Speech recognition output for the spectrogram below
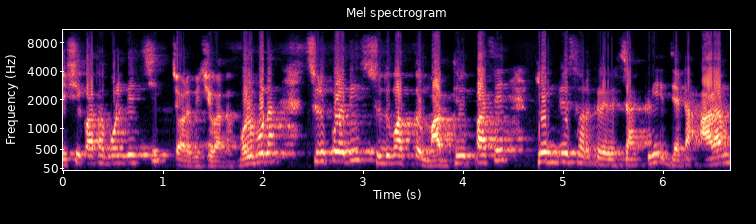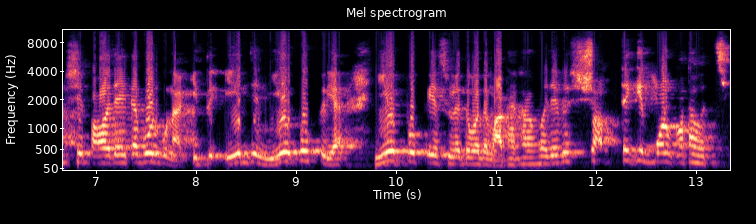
বেশি কথা বলে দিচ্ছি, চলো বেশি কথা বলব না। শুরু করে দিই, শুধুমাত্র মাধ্যমিক পাশে কেন্দ্রীয় সরকারের চাকরি, যেটা আরামসে পাওয়া যায় এটা বলব না, কিন্তু এর যে নিয়োগ প্রক্রিয়া নিয়োগ প্রক্রিয়া শুনে তোমাদের মাথা খারাপ হয়ে যাবে। সব থেকে বড় কথা হচ্ছে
